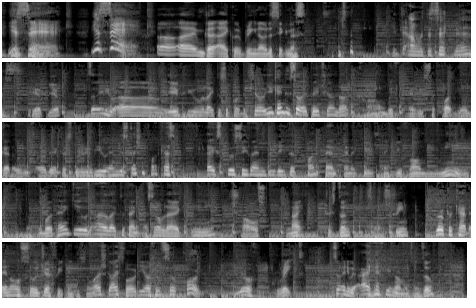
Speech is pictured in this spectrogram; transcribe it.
You're sick. You're sick. Uh, I'm glad I could bring down the sickness. Get down with the sickness. Yep, yep. So anyway, uh, if you would like to support the show, you can do so at patreon.com. With every support, you'll get a week's early access to the review and discussion podcast, exclusive and deleted content, and a huge thank you from me. Talking about thank yous, I'd like to thank myself, like Amy, Charles, Knight, Tristan, Starstream, Lurker Cat, and also Jeffrey. Thank you so much, guys, for the awesome support. You're great. So anyway, I have been Norman Sanzo.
